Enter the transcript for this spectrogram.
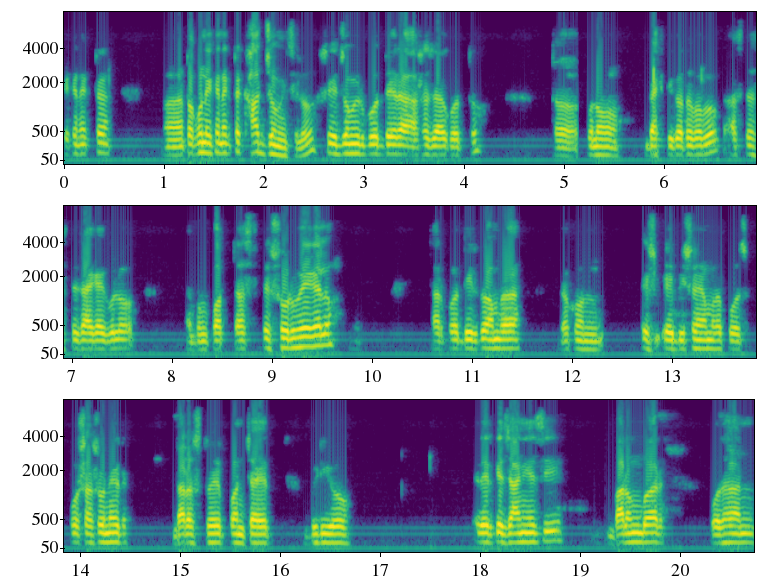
এখানে একটা তখন এখানে একটা খাদ জমি ছিল। সেই জমির উপর দিয়ে এরা আসা যাওয়া করতো। তো কোনো ব্যক্তিগত ব্যক্তিগতভাবে আস্তে আস্তে জায়গাগুলো এবং পথটা আস্তে আস্তে সরু হয়ে গেল। তারপর দীর্ঘ আমরা যখন এই বিষয়ে আমরা প্রশ- প্রশাসনের দ্বারস্থ হয়ে পঞ্চায়েত, বিডিও এদেরকে জানিয়েছি। বারংবার প্রধান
